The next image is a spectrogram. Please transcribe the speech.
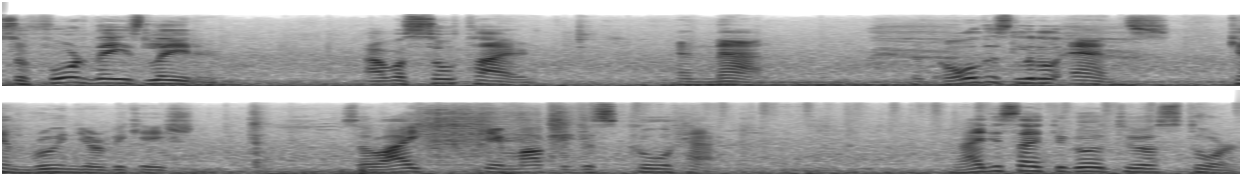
So four days later I was so tired and mad that all these little ants can ruin your vacation so I came up with this cool hack. And I decided to go to a store.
